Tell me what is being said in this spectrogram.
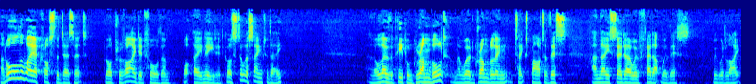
And all the way across the desert, God provided for them what they needed. God's still the same today. And although the people grumbled, and the word grumbling takes part of this, and they said, Oh, we're fed up with this, we would like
